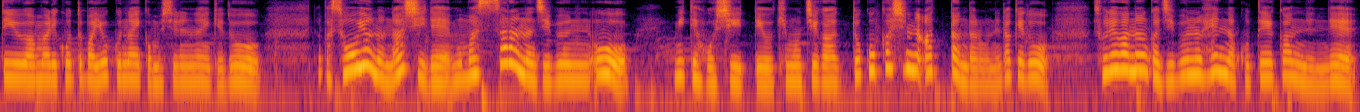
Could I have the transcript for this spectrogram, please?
ていうあまり言葉良くないかもしれないけどなんかそういうのなしでもうまっさらな自分を見てほしいっていう気持ちがどこかしらにあったんだろうねだけどそれがなんか自分の変な固定観念で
